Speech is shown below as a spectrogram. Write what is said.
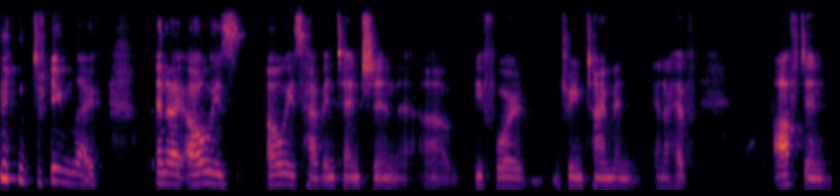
dream life and i always always have intention uh, before dream time and and i have often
